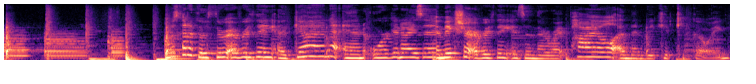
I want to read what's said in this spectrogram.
I'm just gonna go through everything again and organize it and make sure everything is in the right pile, and then we could keep going.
